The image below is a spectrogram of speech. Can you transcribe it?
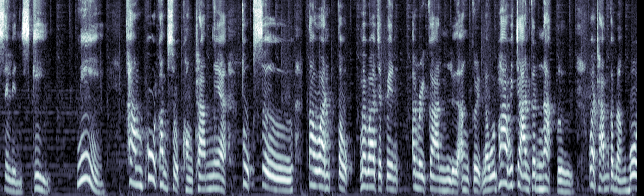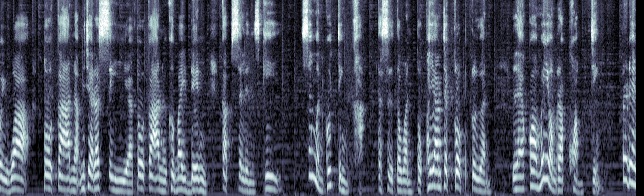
เซเลนสกี้นี่ คำพูดคำสรุปของทรัมป์เนี่ยถูกสื่อตะวันตกไม่ว่าจะเป็นอเมริกันหรืออังกฤษนะวิพากษ์วิจารณ์กันหนักเลย ว่าทรัมป์กำลังโบยว่าตัวการน่ะไม่ใช่รัสเซีย ตัวการน่ะคือไบเดนกับเซเลนสกี้ซึ่งมันก็จริงค่ะ แต่สื่อตะวันตกพยายามจะกลบเกลื่อน แล้วก็ไม่ยอมรับความจริง ประเด็น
